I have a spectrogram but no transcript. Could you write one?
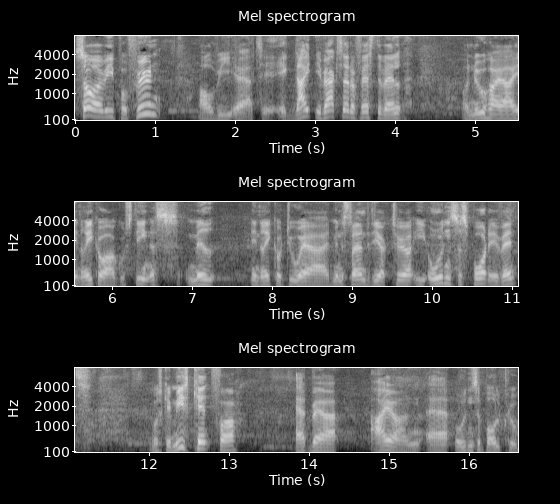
Så er vi på Fyn, og vi er til Ignite iværksætterfestival. Og nu har jeg Enrico Augustinus med. Enrico, du er administrerende direktør i Odense Sport Event. Måske mest kendt for at være ejeren af Odense Boldklub.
